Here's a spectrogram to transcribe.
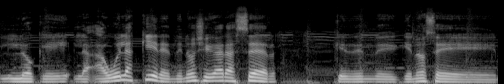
lo que las abuelas quieren de no llegar a ser que, de- que no se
